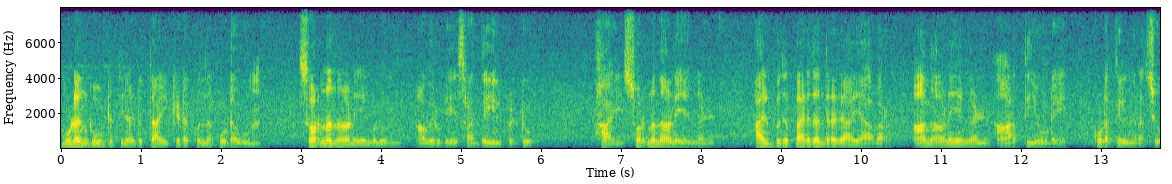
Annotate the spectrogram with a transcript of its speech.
മുളങ്കൂട്ടത്തിനടുത്തായി കിടക്കുന്ന കുടവും സ്വർണനാണയങ്ങളും അവരുടെ ശ്രദ്ധയിൽപ്പെട്ടു. ഹായ് സ്വർണ നാണയങ്ങൾ അത്ഭുത പരതന്ത്രരായ അവർ ആ നാണയങ്ങൾ ആർത്തിയോടെ കുടത്തിൽ നിറച്ചു.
